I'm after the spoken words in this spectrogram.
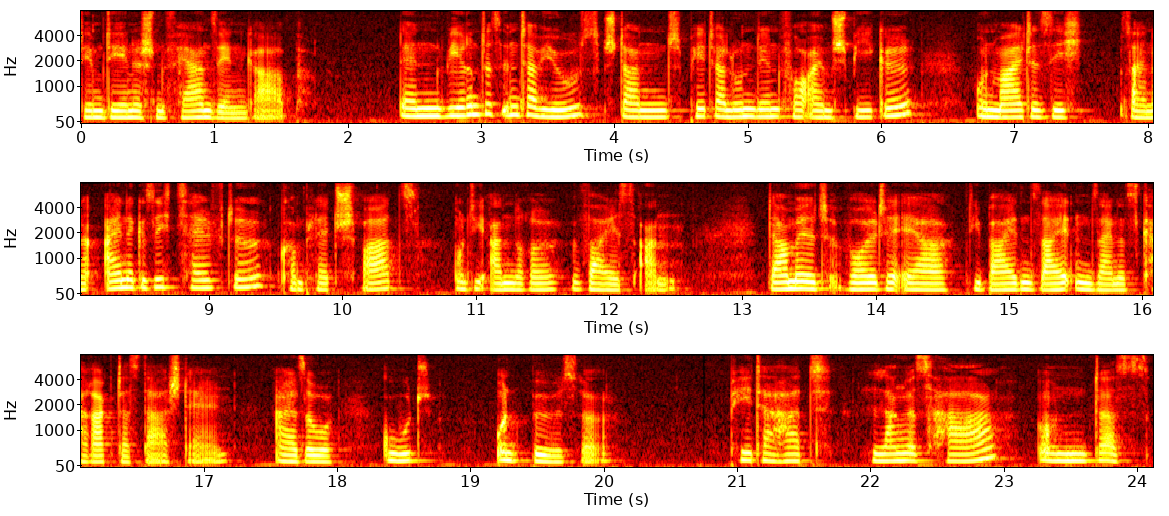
dem dänischen Fernsehen gab. Denn während des Interviews stand Peter Lundin vor einem Spiegel und malte sich seine eine Gesichtshälfte komplett schwarz und die andere weiß an. Damit wollte er die beiden Seiten seines Charakters darstellen, also gut und böse. Peter hat langes Haar und das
